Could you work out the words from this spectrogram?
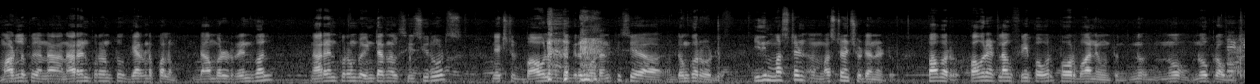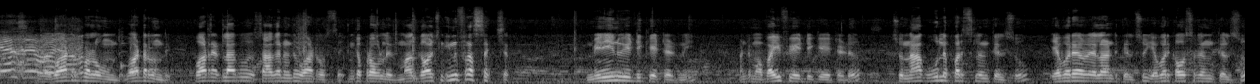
మాడలపల్లి నారాయణపురం టు గెరడపల్లం డాంబరుడు రెన్వల్ నారాయణపురంలో ఇంటర్నల్ సీసీ రోడ్స్ నెక్స్ట్ బావుల దగ్గర పోవడానికి సి- డొంక రోడ్లు. ఇది must and must and should అన్నట్టు. పవర్ పవర్ ఎట్లాగో ఫ్రీ పవర్ పవర్ బాగానే ఉంటుంది. No no no problem. Water problem ఉంది వాటర్ ఉంది. వాటర్ ఎట్లాగో సాగర్ నుండి వాటర్ వస్తాయి. ఇంకా ప్రాబ్లం లేదు. మాకు కావాల్సిన ఇన్ఫ్రాస్ట్రక్చర్ నేను ఎడ్యుకేటెడ్ని అంటే మా వైఫ్ ఎడ్యుకేటెడ్ సో నాకు ఊళ్ళో పరిస్థితులను తెలుసు. ఎవరెవరు ఎలాంటి తెలుసు ఎవరికి అవసరం తెలుసు.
